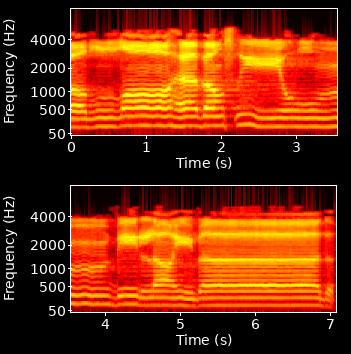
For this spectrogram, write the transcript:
إِنَّ اللَّهَ بَصِيرٌ بِالْعِبَادِ.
